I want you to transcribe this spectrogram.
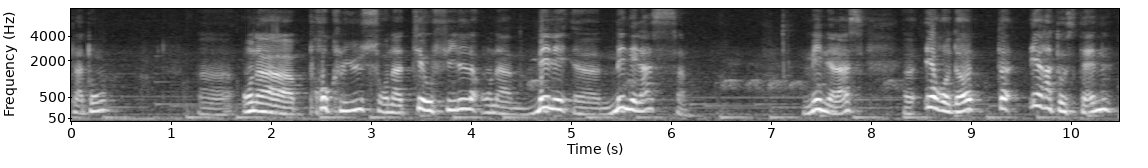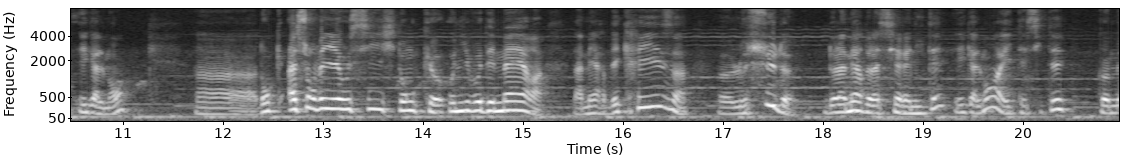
Platon. on a Proclus, on a Théophile, on a Ménélas, Ménélas Hérodote, Ératosthène également. Euh, donc à surveiller aussi donc euh, au niveau des mers, la mer des crises, euh, le sud de la mer de la Sérénité également a été cité comme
